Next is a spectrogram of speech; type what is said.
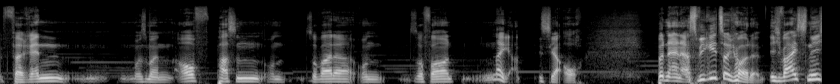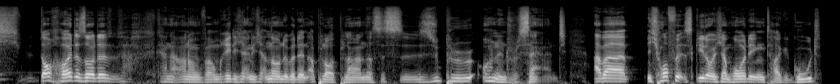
verrennen muss man aufpassen und so weiter und so fort. Naja, ist ja auch Bananas, wie geht's euch heute? Ich weiß nicht, doch heute sollte, ach, keine Ahnung, warum rede ich eigentlich andauernd über den Uploadplan? Das ist äh, super uninteressant. Aber ich hoffe, es geht euch am heutigen Tage gut.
